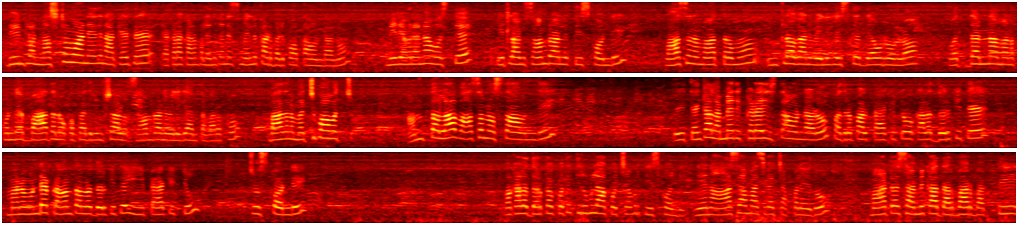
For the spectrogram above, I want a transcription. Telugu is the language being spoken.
దీంట్లో నష్టం అనేది నాకైతే ఎక్కడ కనపలేదు ఎందుకంటే స్మెల్ కాడ పడిపోతూ ఉంటాను మీరు ఎవరైనా వస్తే ఇట్లాంటి సాంబ్రాన్ని తీసుకోండి. వాసన మాత్రము ఇంట్లో కానీ వెలిగిస్తే దేవుడి రూమ్లో వద్దన్నా మనకుండే బాధలు ఒక పది నిమిషాలు సాంబ్రాన్ని వెలిగేంత వరకు బాధలు మర్చిపోవచ్చు. అంతలా వాసన వస్తూ ఉంది. ఈ టెంకాయలు అమ్మేది ఇక్కడే ఇస్తూ ఉన్నాడు. పది రూపాయల ప్యాకెట్ ఒకవేళ దొరికితే మనం ఉండే ప్రాంతంలో దొరికితే ఈ ప్యాకెట్ చూసుకోండి. ఒకవేళ దొరకకపోతే తిరుమలకు వచ్చినప్పుడు తీసుకోండి. నేను ఆశామాసిగా చెప్పలేదు. మాట సమిక దర్బార్ భక్తి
